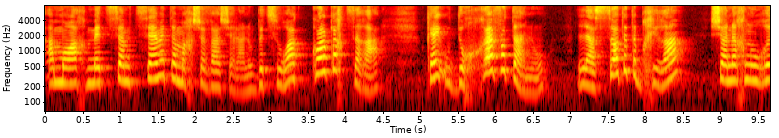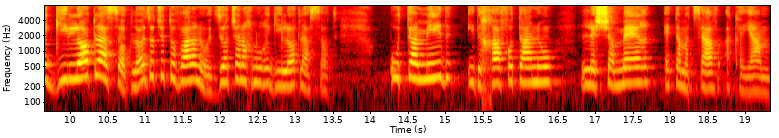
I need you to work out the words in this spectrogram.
המוח מצמצם את המחשבה שלנו בצורה כל כך צרה אוקיי? הוא דוחף אותנו לעשות את הבחירה שאנחנו רגילות לעשות, לא את זאת שטובה לנו, את זאת שאנחנו רגילות לעשות. הוא תמיד ידחף אותנו לשמר את המצב הקיים,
